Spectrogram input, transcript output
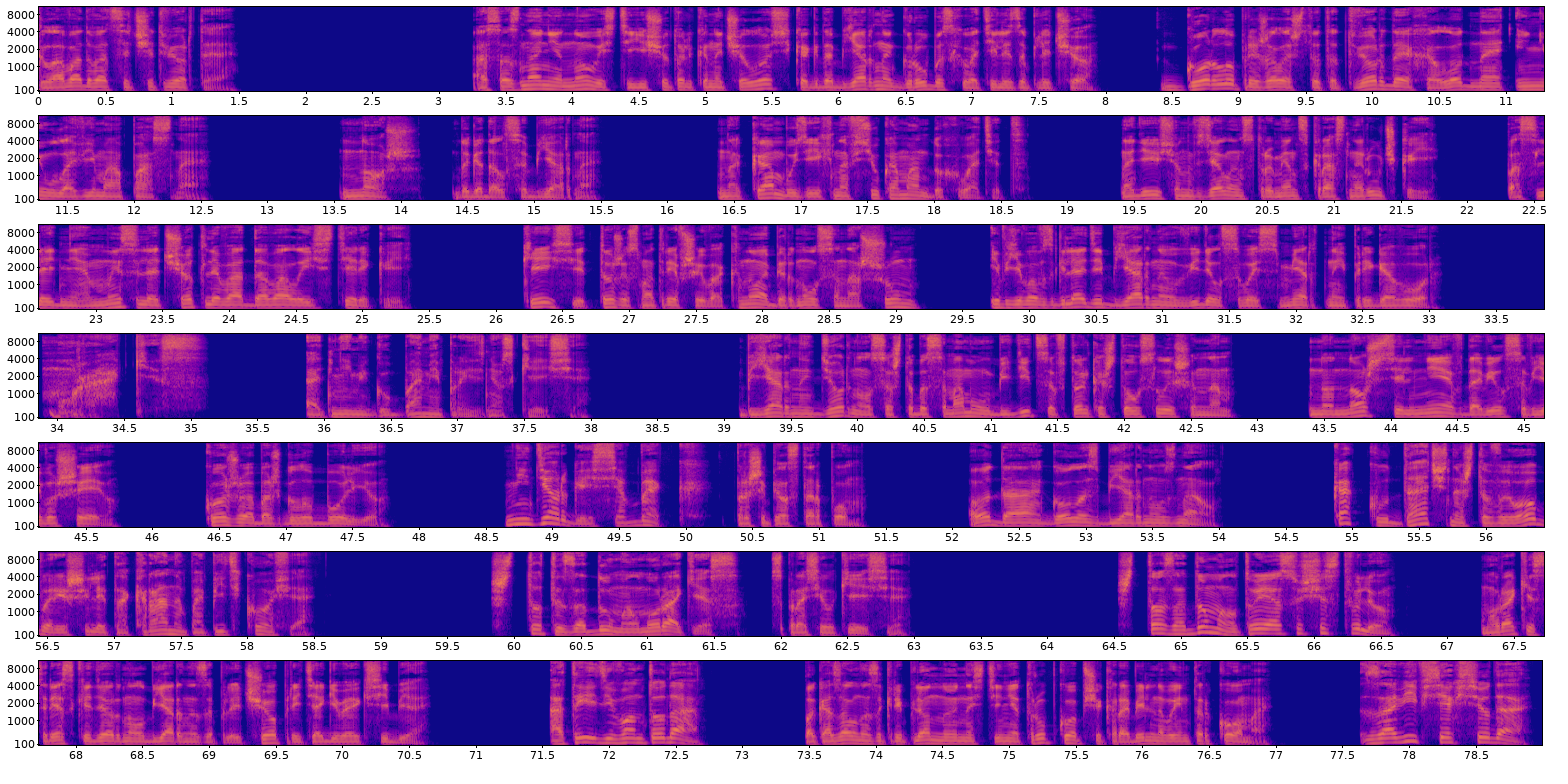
Глава 24. Осознание новости еще только началось, когда Бьярна грубо схватили за плечо. К горлу прижалось что-то твердое, холодное и неуловимо опасное. «Нож», — догадался Бьярна. «На камбузе их на всю команду хватит». Надеюсь, он взял инструмент с красной ручкой. Последняя мысль отчетливо отдавала истерикой. Кейси, тоже смотревший в окно, обернулся на шум, и в его взгляде Бьярне увидел свой смертный приговор. «Муракис», — одними губами произнес Кейси. Бьярне дернулся, чтобы самому убедиться в только что услышанном, но нож сильнее вдавился в его шею. Кожу обожгло болью. «Не дергайся, Бэк», — прошипел Старпом. О да, голос Бьярна узнал. «Как удачно, что вы оба решили так рано попить кофе». «Что ты задумал, Муракис?» — спросил Кейси. «Что задумал, то и осуществлю». Муракис резко дернул Бьярна за плечо, притягивая к себе. «А ты иди вон туда!» Показал на закрепленную на стене трубку общекорабельного интеркома. «Зови всех сюда!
